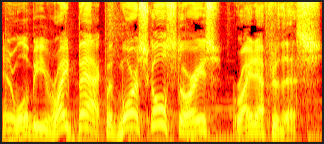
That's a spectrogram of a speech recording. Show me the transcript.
And we'll be right back with more Skol stories right after this.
